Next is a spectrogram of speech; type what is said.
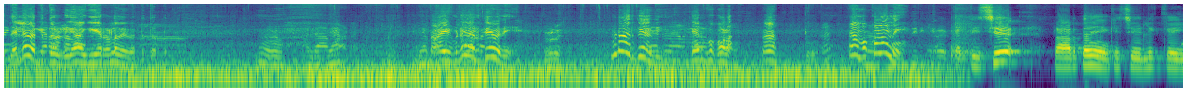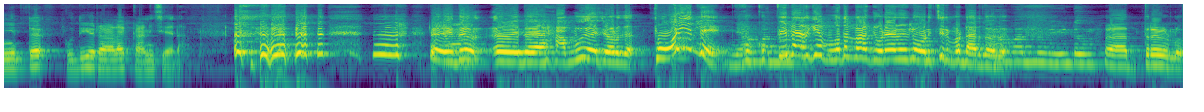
ഇതല്ലേ പറ്റത്തുള്ളൂ. ഞാൻ ഗീറുള്ളതേ പറ്റത്തുള്ളൂ. ആ. ആ ഇവിടെ നിർത്തിയാൽ മതി. ഇവിടെ നിർത്തിയാൽ മതി. കയറി പൊക്കോളാം ആ. ആ പൊക്കോളാം നീ. കത്തിച്ച് പ്രാർത്ഥനയൊക്കെ ചൊല്ലിക്കഴിഞ്ഞിട്ട് പുതിയൊരാളെ കാണിച്ചു തരാം. ഇത് പിന്നെ ഹമ്മു ചോർക്ക് പോയില്ലേ? കുപ്പിയിലിറങ്ങിയ പറഞ്ഞു ഇവിടെ ആണെങ്കിലും ഒളിച്ചിരിപ്പുണ്ടായിരുന്നു അത്. അത്രേ ഉള്ളൂ.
